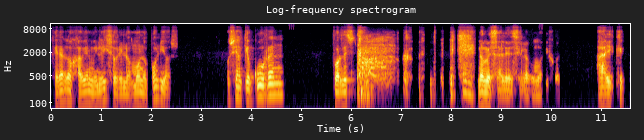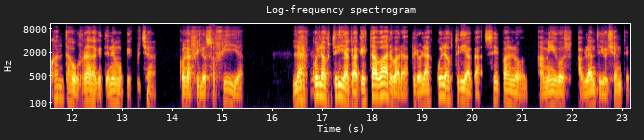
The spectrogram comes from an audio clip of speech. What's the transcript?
Gerardo Javier Milei, sobre los monopolios? O sea, que ocurren por decir... no me sale decirlo como dijo él. Ay, qué cuánta burrada que tenemos que escuchar con la filosofía. La escuela austríaca, que está bárbara, pero la escuela austríaca, sépanlo, amigos, hablantes y oyentes,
